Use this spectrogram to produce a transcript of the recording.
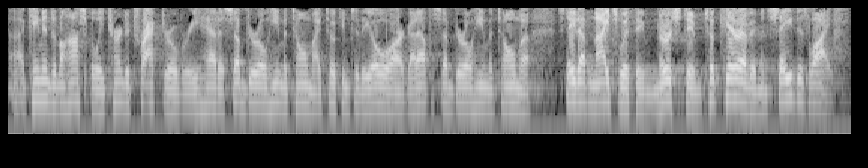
uh, came into the hospital. He turned a tractor over. He had a subdural hematoma. I took him to the OR, got out the subdural hematoma, stayed up nights with him, nursed him, took care of him, and saved his life.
